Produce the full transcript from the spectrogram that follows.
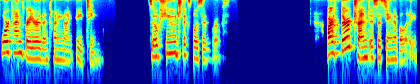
four times greater than 2018. So huge explosive growth. Our third trend is sustainability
